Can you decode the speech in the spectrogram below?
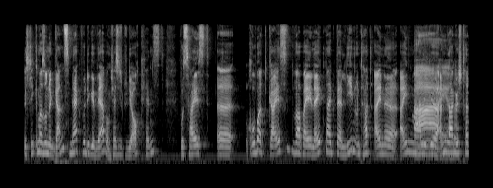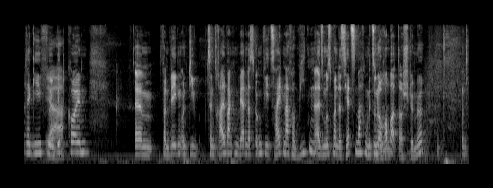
ich krieg immer so eine ganz merkwürdige Werbung. Ich weiß nicht, ob du die auch kennst, wo es heißt, äh, Robert Geißen war bei Late Night Berlin und hat eine einmalige Ah, ja. Anlagestrategie für Ja. Bitcoin. Ähm, von wegen, und die Zentralbanken werden das irgendwie zeitnah verbieten, also muss man das jetzt machen mit so einer mhm. Roboterstimme. Und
